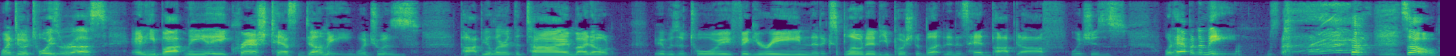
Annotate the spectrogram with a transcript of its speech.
went to a Toys R Us, and he bought me a crash test dummy, which was popular at the time. I don't. It was a toy figurine that exploded. You pushed a button and his head popped off, which is what happened to me. so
